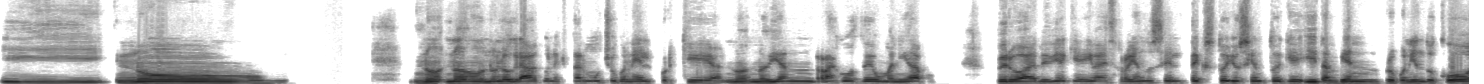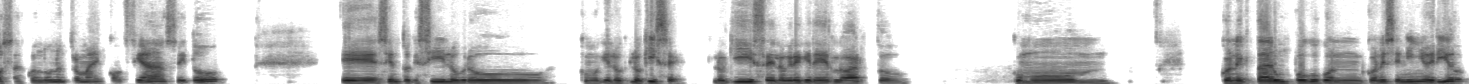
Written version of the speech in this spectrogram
y no, no, no, no lograba conectar mucho con él porque no, no habían rasgos de humanidad. Pero a medida que iba desarrollándose el texto, yo siento que, y también proponiendo cosas, cuando uno entró más en confianza y todo, eh, siento que sí logró, como que lo, lo quise, lo quise, logré quererlo harto, como mm, conectar un poco con, con ese niño herido,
